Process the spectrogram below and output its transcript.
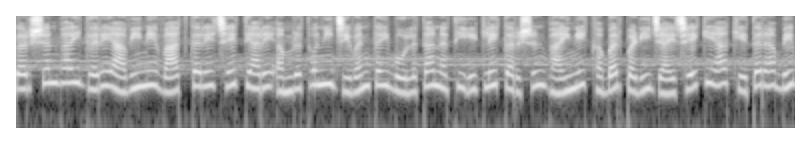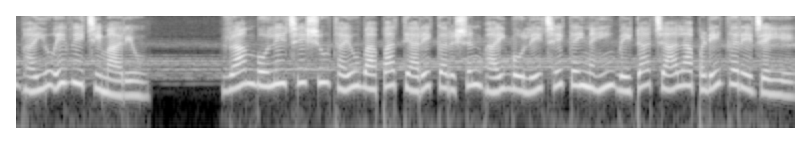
કરશનભાઈ ઘરે આવીને વાત કરે છે ત્યારે અમૃતવની જીવન કંઈ બોલતા નથી એટલે કરશનભાઈને ખબર પડી જાય છે કે આ ખેતર આ બે ભાઈઓએ વેચી માર્યું. રામ બોલે છે, શું થયું બાપા? ત્યારે કરશનભાઈ બોલે છે, કંઈ નહીં બેટા, ચાલ આપણે ઘરે જઈએ.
